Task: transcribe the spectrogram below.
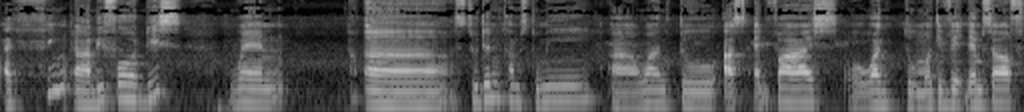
I think uh, before this, when uh, student comes to me, uh, want to ask advice or want to motivate themselves,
